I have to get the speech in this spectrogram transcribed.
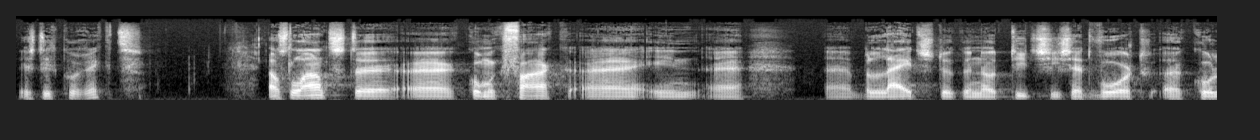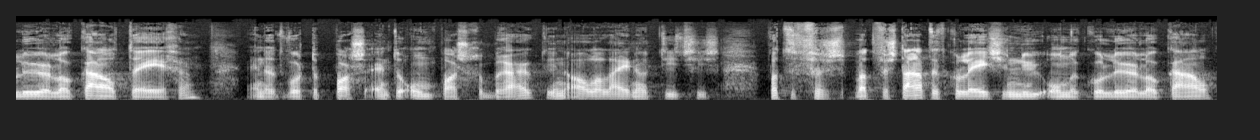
Is dit correct? Als laatste uh, kom ik vaak uh, in uh, eh, beleidsstukken, notities het woord eh, couleur lokaal tegen. En dat wordt te pas en te onpas gebruikt in allerlei notities. Wat, wat verstaat het college nu onder couleur lokaal?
